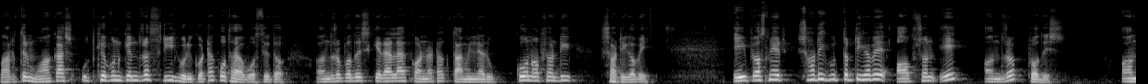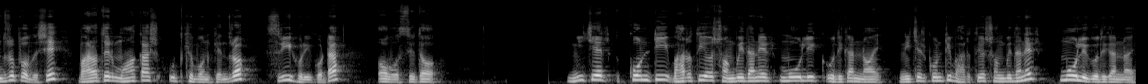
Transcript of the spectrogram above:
ভারতের মহাকাশ উৎক্ষেপণ কেন্দ্র শ্রীহরিকোটা কোথায় অবস্থিত? অন্ধ্রপ্রদেশ, কেরালা, কর্ণাটক, তামিলনাড়ু। কোন অপশনটি সঠিক হবে? এই প্রশ্নের সঠিক উত্তরটি হবে অপশন এ, অন্ধ্রপ্রদেশ। অন্ধ্রপ্রদেশে ভারতের মহাকাশ উৎক্ষেপণ কেন্দ্র শ্রীহরিকোটা অবস্থিত। নিচের কোনটি ভারতীয় সংবিধানের মৌলিক অধিকার নয়, নিচের কোনটি ভারতীয় সংবিধানের মৌলিক অধিকার নয়,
